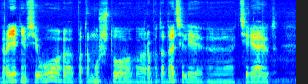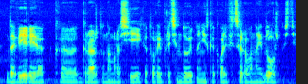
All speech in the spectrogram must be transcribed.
Вероятнее всего, э, потому что работодатели э, теряют доверие к гражданам России, которые претендуют на низкоквалифицированные должности.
